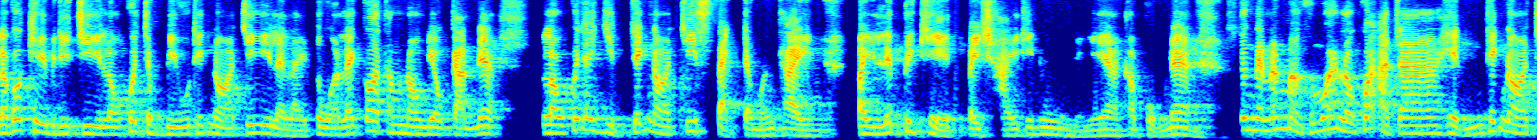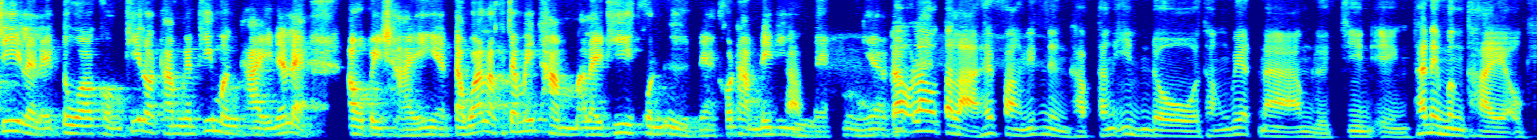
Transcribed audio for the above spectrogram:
แล้วก็ KBTG เราก็จะบิวเทคโนโลยีหลาย ๆ ตัว และก็ทำนองเดียวกันเนี่ยเราก็จะหยิบ technology stack จากเมืองไทยไป replicate ไปใช้ที่นู่นอย่างเงี้ยครับผมเนี่ยซึ่งดังนั้นหมายความว่าเราก็อาจจะเห็นเทคโนโลยีหลาย ๆ ตัวของที่เราทำกันที่เมืองไทยนี่แหละเอาไปใช้ไงแต่ว่าเราก็จะไม่ทำอะไรที่คนอื่นเนี่ยเขาทาได้ดีอยู่แล้วอย่างเงี้ยเล่าเล่าตลาดให้ฟังนิดนึงครับทั้งอินโดทั้งเวียดนามหรือจีนเอง ถ้าในเมืองไทยโอเค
